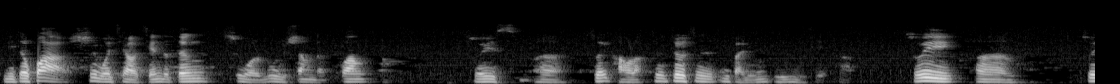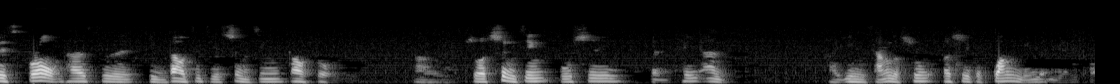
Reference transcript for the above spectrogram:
你的话是我脚前的灯，是我路上的光啊，所以呃，所以好了，这就是一百零零五节啊，所以嗯。所以 Sproul 他是引到这节圣经，告诉我们啊，说圣经不是很黑暗啊隐藏的书，而是一个光明的源头。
